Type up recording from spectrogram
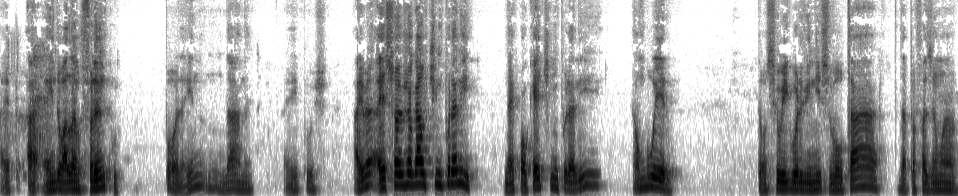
Aí, ainda o Alan Franco, pô, aí não dá, né? Aí, puxa. Aí, aí é só jogar o time por ali, né? Qualquer time por ali é um bueiro. Então, se o Igor Vinícius voltar, dá para fazer uma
